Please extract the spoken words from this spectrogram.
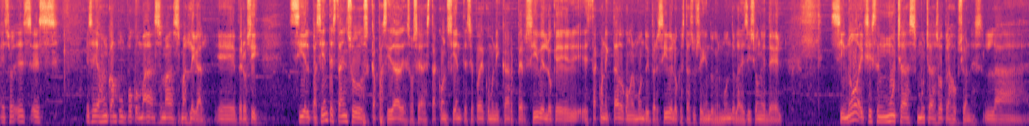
eso es, es ese ya es un campo un poco más, más, más legal, eh, pero sí, si el paciente está en sus capacidades, o sea, está consciente, se puede comunicar, percibe lo que está conectado con el mundo y percibe lo que está sucediendo en el mundo, la decisión es de él. Si no, existen muchas, muchas otras opciones. La,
